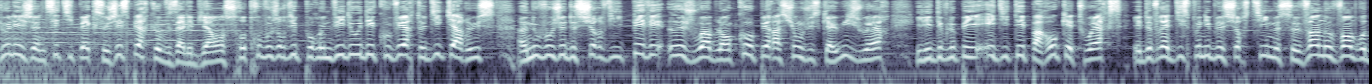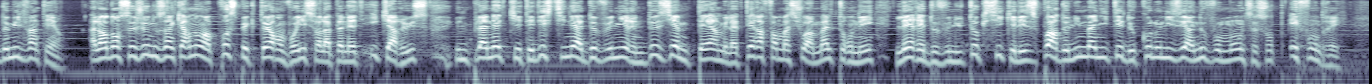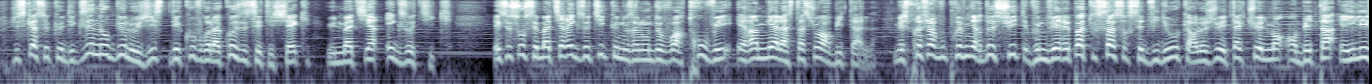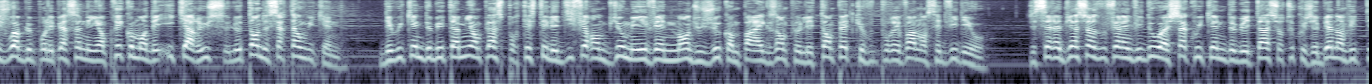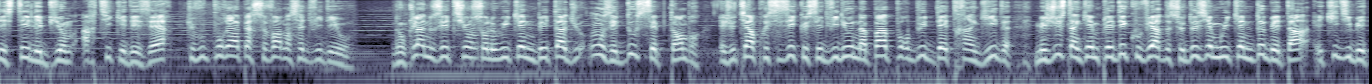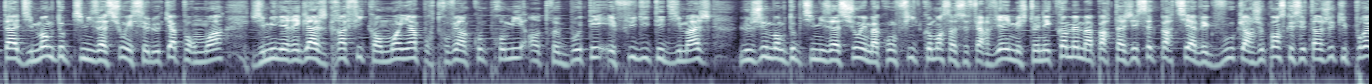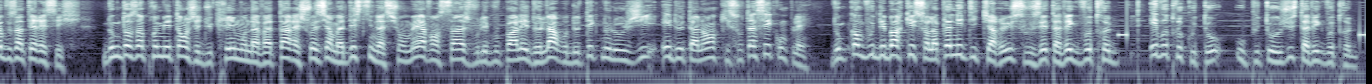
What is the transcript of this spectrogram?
Yo les jeunes, c'est Tipex, j'espère que vous allez bien. On se retrouve aujourd'hui pour une vidéo découverte d'Icarus, un nouveau jeu de survie PVE jouable en coopération jusqu'à 8 joueurs. Il est développé et édité par Rocketworks et devrait être disponible sur Steam ce 20 novembre 2021. Alors dans ce jeu, nous incarnons un prospecteur envoyé sur la planète Icarus, une planète qui était destinée à devenir une deuxième Terre, mais la terraformation a mal tourné, l'air est devenu toxique et les espoirs de l'humanité de coloniser un nouveau monde se sont effondrés jusqu'à ce que des xénobiologistes découvrent la cause de cet échec, une matière exotique. Et ce sont ces matières exotiques que nous allons devoir trouver et ramener à la station orbitale. Mais je préfère vous prévenir de suite, vous ne verrez pas tout ça sur cette vidéo car le jeu est actuellement en bêta et il est jouable pour les personnes ayant précommandé Icarus le temps de certains week-ends. Des week-ends de bêta mis en place pour tester les différents biomes et événements du jeu comme par exemple les tempêtes que vous pourrez voir dans cette vidéo. J'essaierai bien sûr de vous faire une vidéo à chaque week-end de bêta, surtout que j'ai bien envie de tester les biomes arctiques et déserts que vous pourrez apercevoir dans cette vidéo. Donc là nous étions sur le week-end bêta du 11 et 12 septembre et je tiens à préciser que cette vidéo n'a pas pour but d'être un guide mais juste un gameplay découvert de ce deuxième week-end de bêta et qui dit bêta dit manque d'optimisation et c'est le cas pour moi. J'ai mis les réglages graphiques en moyen pour trouver un compromis entre beauté et fluidité d'image. Le jeu manque d'optimisation et ma config commence à se faire vieille mais je tenais quand même à partager cette partie avec vous car je pense que c'est un jeu qui pourrait vous intéresser. Donc dans un premier temps, j'ai dû créer mon avatar et choisir ma destination, mais avant ça, je voulais vous parler de l'arbre de technologie et de talent qui sont assez complets. Donc quand vous débarquez sur la planète Icarus, vous êtes avec votre bite et votre couteau, ou plutôt juste avec votre bite.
